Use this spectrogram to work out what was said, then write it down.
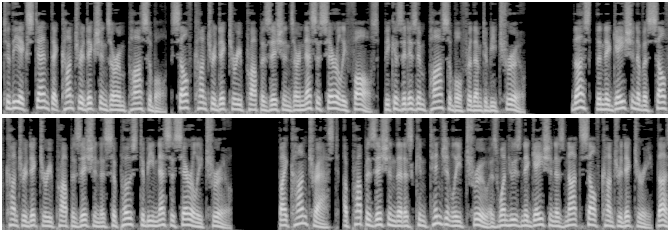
To the extent that contradictions are impossible, self-contradictory propositions are necessarily false, because it is impossible for them to be true. Thus, the negation of a self-contradictory proposition is supposed to be necessarily true. By contrast, a proposition that is contingently true is one whose negation is not self-contradictory thus,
